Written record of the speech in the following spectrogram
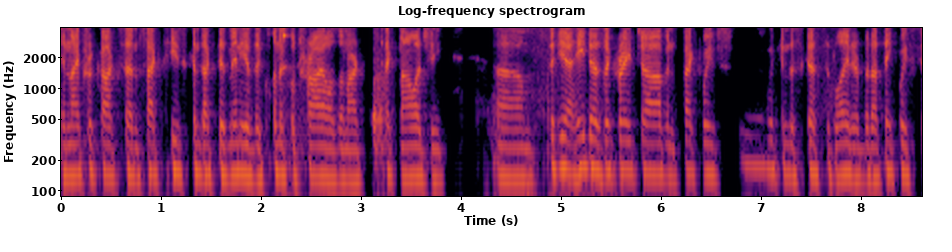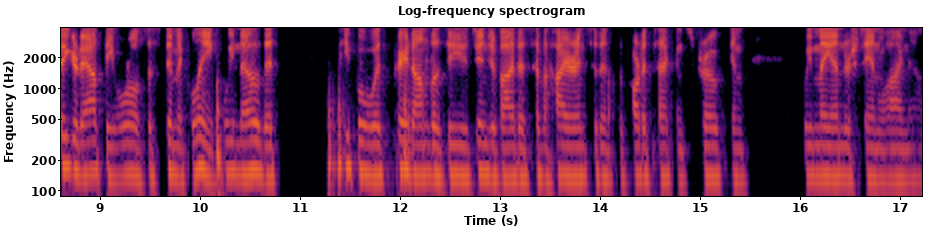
in nitric oxide. In fact, he's conducted many of the clinical trials on our technology. Um, but yeah, he does a great job. In fact, we've we can discuss it later. But I think we figured out the oral systemic link. We know that people with periodontal disease, gingivitis, have a higher incidence of heart attack and stroke, and we may understand why now.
